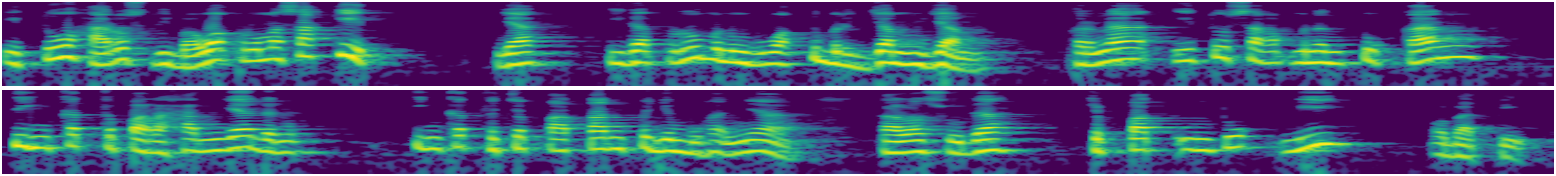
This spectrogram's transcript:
itu harus dibawa ke rumah sakit ya tidak perlu menunggu waktu berjam-jam karena itu sangat menentukan tingkat keparahannya dan tingkat kecepatan penyembuhannya kalau sudah cepat untuk diobati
